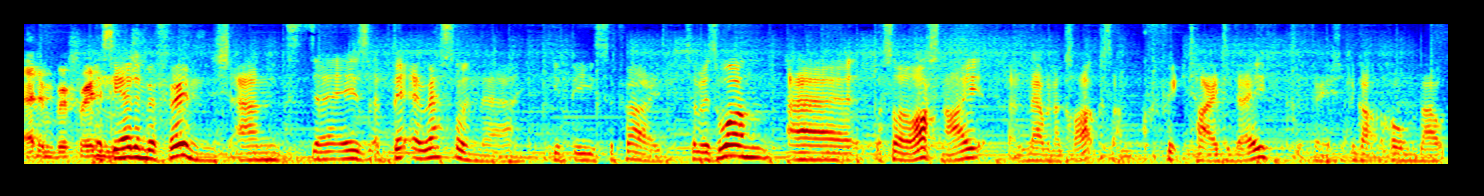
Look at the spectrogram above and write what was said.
Edinburgh Fringe. It's the Edinburgh Fringe, and there is a bit of wrestling there. You'd be surprised. So there's one uh, I saw last night at 11 o'clock, so I'm pretty tired today. I finished. I got home about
